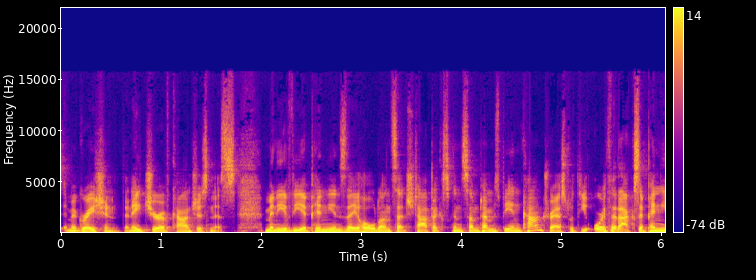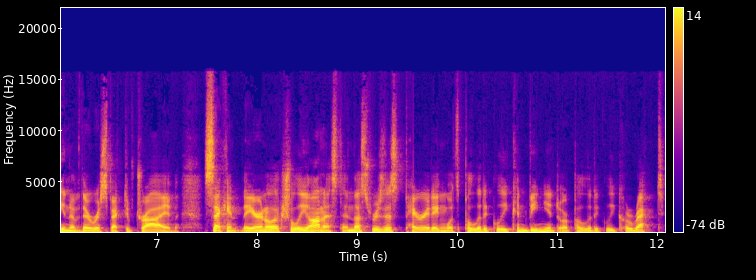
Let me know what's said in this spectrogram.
immigration, the nature of consciousness. Many of the opinions they hold on such topics can sometimes be in contrast with the orthodox opinion of their respective tribe. Second, they are intellectually honest and thus resist parroting what's politically convenient or politically correct.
